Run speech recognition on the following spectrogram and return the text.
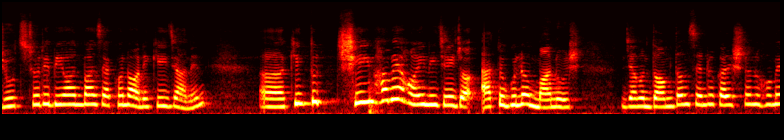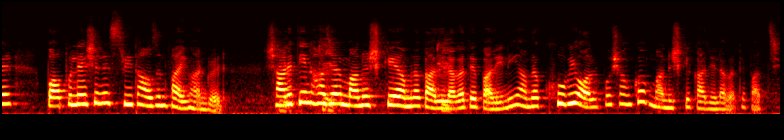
জুট স্টোরি বিয়ন্ড বাস এখন অনেকেই জানেন। কিন্তু সেইভাবে হয়নি যে এতগুলো মানুষ যেমন দমদম সেন্ট্রাল কারেকশনাল হোমের population is three thousand five hundred সাড়ে তিন হাজার মানুষকে আমরা কাজে লাগাতে পারিনি আমরা খুবই অল্প সংখ্যক মানুষকে কাজে লাগাতে পারছি।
